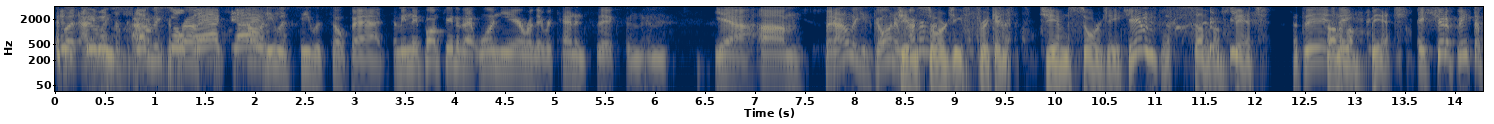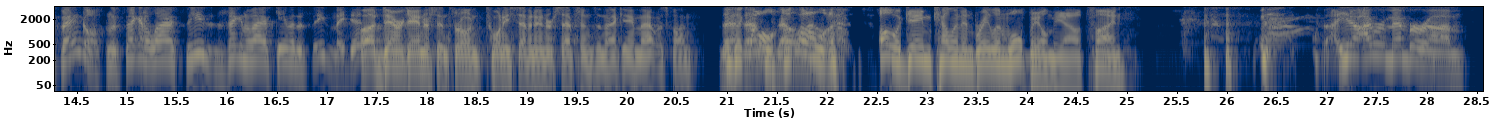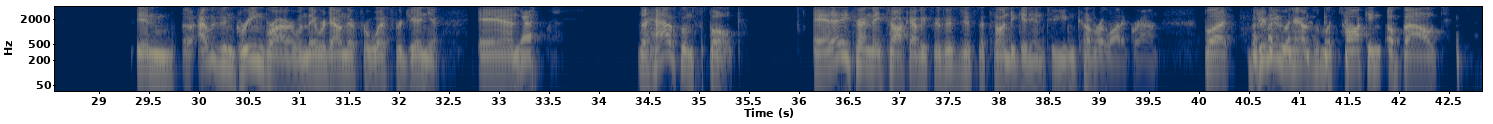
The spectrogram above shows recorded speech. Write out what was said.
but I don't think the- I don't think the so Browns- bad, guys. Oh, he was he was so bad. I mean, they bumped into that one year where they were ten and six, and, and yeah. Um, but I don't think he's going. I Jim remember Sorgi, freaking Jim Sorgi. Jim, That son of a bitch. That They- son they- of a bitch. they should have beat the Bengals in the second to last season, the second to last game of the season. They did. Well, Derek Anderson throwing 27 interceptions in that game. That was fun. He's That- like, that- oh, that oh, one- oh, oh, a game Kellen and Braylon won't bail me out. Fine. you know, I remember um, in I was in Greenbrier when they were down there for West Virginia, and Yeah. the Haslam spoke. And anytime they talk, obviously, there's just a ton to get into. You can cover a lot of ground. But Jimmy Haslam was talking about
